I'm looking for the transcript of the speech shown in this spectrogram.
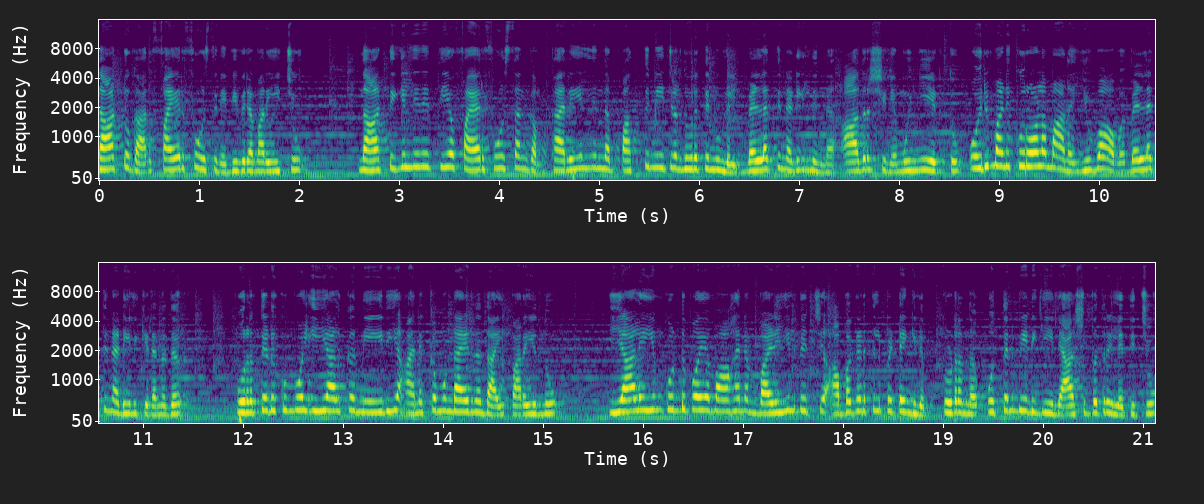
നാട്ടുകാർ ഫയർഫോഴ്സിനെ വിവരമറിയിച്ചു. നാട്ടിൽ നിന്നെത്തിയ ഫയർഫോഴ്സ് സംഘം കരയിൽ നിന്ന് പത്ത് മീറ്റർ ദൂരത്തിനുള്ളിൽ വെള്ളത്തിനടിയിൽ നിന്ന് ആദർശിനെ മുങ്ങിയെടുത്തു. ഒരു മണിക്കൂറോളമാണ് യുവാവ് വെള്ളത്തിനടിയിൽ കിടന്നത്. പുറത്തെടുക്കുമ്പോൾ ഇയാൾക്ക് നേരിയ അനക്കമുണ്ടായിരുന്നതായി പറയുന്നു. ഇയാളെയും കൊണ്ടുപോയ വാഹനം വഴിയിൽ വെച്ച് അപകടത്തിൽപ്പെട്ടെങ്കിലും തുടർന്ന് പുത്തൻപീടികയിലെ ആശുപത്രിയിലെത്തിച്ചു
